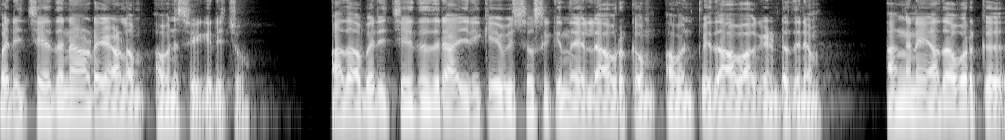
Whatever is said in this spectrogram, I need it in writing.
പരിച്ഛേദനാടയാളം അവൻ സ്വീകരിച്ചു. അത് അപരിച്ഛേദിതരായിരിക്കെ വിശ്വസിക്കുന്ന എല്ലാവർക്കും അവൻ പിതാവാകേണ്ടതിനും അങ്ങനെ അത് അവർക്ക്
